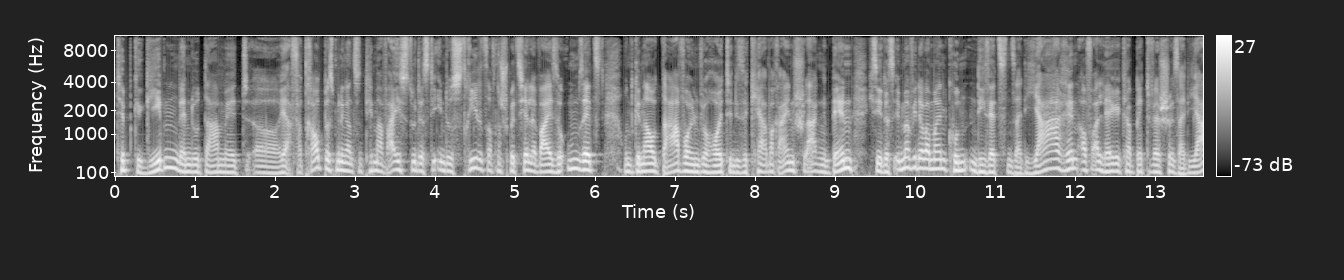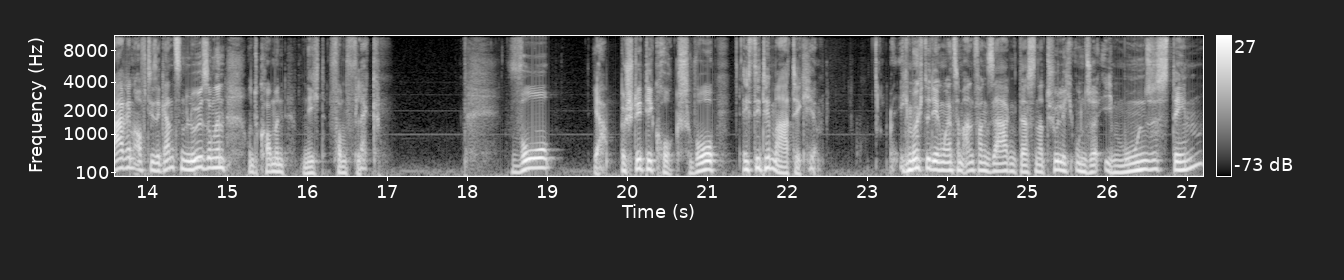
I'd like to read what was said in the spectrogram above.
Tipp gegeben. Wenn du damit äh, ja, vertraut bist mit dem ganzen Thema, weißt du, dass die Industrie das auf eine spezielle Weise umsetzt. Und genau da wollen wir heute in diese Kerbe reinschlagen, denn ich sehe das immer wieder bei meinen Kunden, die setzen seit Jahren auf Allergiker-Bettwäsche, seit Jahren auf diese ganzen Lösungen und kommen nicht vom Fleck. Wo ja, besteht die Krux? Wo ist die Thematik hier? Ich möchte dir ganz am Anfang sagen, dass natürlich unser Immunsystem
